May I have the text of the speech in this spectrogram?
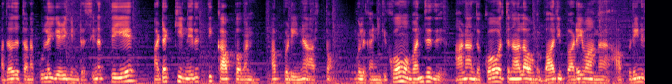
அதாவது தனக்குள்ளே எழுகின்ற சினத்தையே அடக்கி நிறுத்தி காப்பவன் அப்படின்னு அர்த்தம். உங்களுக்கு அன்றைக்கி கோவம் வந்தது ஆனால் அந்த கோவத்தினால அவங்க பாதிப்பு அடைவாங்க அப்படின்னு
